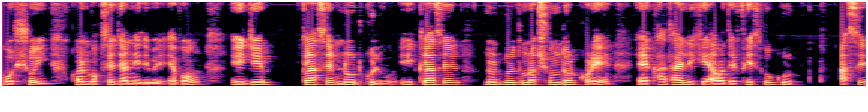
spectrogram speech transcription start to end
অবশ্যই কমেন্ট বক্সে জানিয়ে দিবে। এবং এই যে ক্লাসের নোটগুলো, এই ক্লাসের নোটগুলো তোমরা সুন্দর করে খাতায় লিখে আমাদের ফেসবুক গ্রুপ আছে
